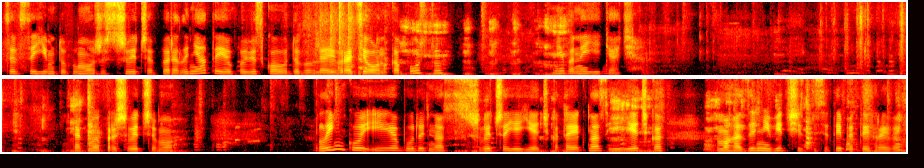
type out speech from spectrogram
це все їм допоможе швидше перелиняти. І обов'язково додаю в раціон капусту. І вони їдять. Так ми пришвидшимо линьку і будуть у нас швидше яєчка. Так як в нас яєчка в магазині від 65 гривень.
